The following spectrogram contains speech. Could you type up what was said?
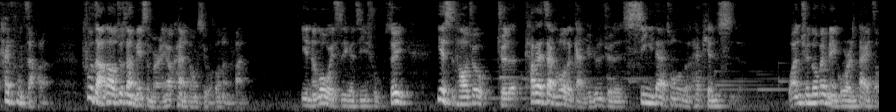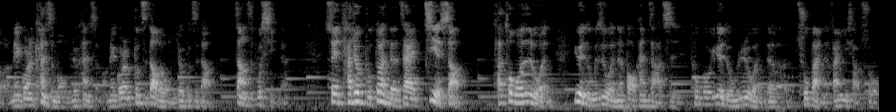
太复杂了，复杂到就算没什么人要看的东西，我都能翻，也能够维持一个基础。所以叶石涛就觉得他在战后的感觉就是觉得新一代创作者太偏食了，完全都被美国人带走了。美国人看什么我们就看什么，美国人不知道的我们就不知道，这样是不行的。所以他就不断的在介绍。他透过日文阅读日文的报刊杂志，透过阅读日文的出版的翻译小说，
